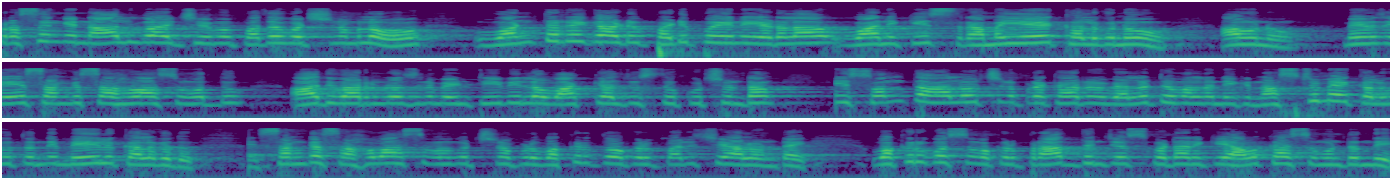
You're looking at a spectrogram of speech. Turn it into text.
ప్రసంగి నాలుగు అధ్యాయము పదవచనంలో ఒంటరిగాడు పడిపోయిన ఎడల వానికి శ్రమయే కలుగును. అవును. మేము ఏ సంఘ సహవాసం వద్దు. ఆదివారం రోజున మేము టీవీలో వాక్యాలు చూస్తూ కూర్చుంటాం. ఈ సొంత ఆలోచన ప్రకారం వెళ్ళటం వల్ల నీకు నష్టమే కలుగుతుంది మేలు కలగదు. సంఘ సహవాసం వచ్చినప్పుడు ఒకరితో ఒకరు పరిచయాలు ఉంటాయి. ఒకరి కోసం ఒకరు ప్రార్థన చేసుకోవడానికి అవకాశం ఉంటుంది.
